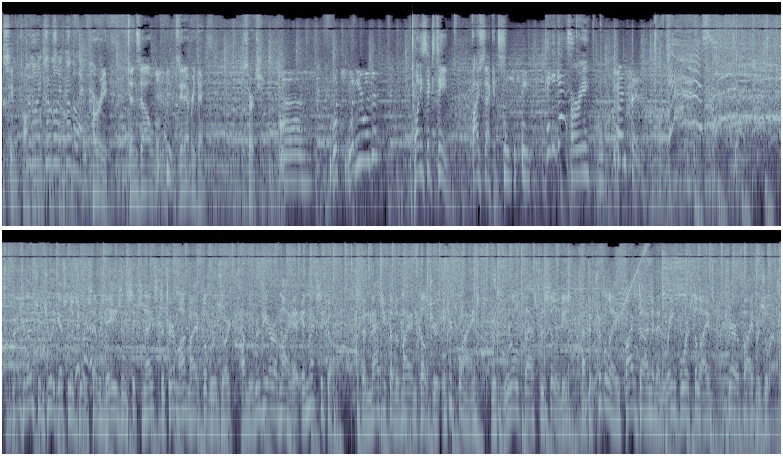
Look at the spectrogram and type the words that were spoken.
See him talking Google it, amongst Google it, himself. Google it. Hurry. Denzel did everything. Search. Uh, what what year was it? 2016. Five seconds. 2016. Take a guess. Hurry. Fences. Congratulations, you and a guest will enjoy seven days and six nights at the Fairmont Mayakoba Resort on the Riviera Maya in Mexico. The magic of the Mayan culture intertwines with world-class facilities at the AAA Five Diamond and Rainforest Alliance Verified Resort.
